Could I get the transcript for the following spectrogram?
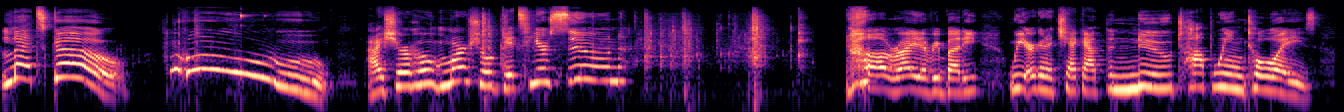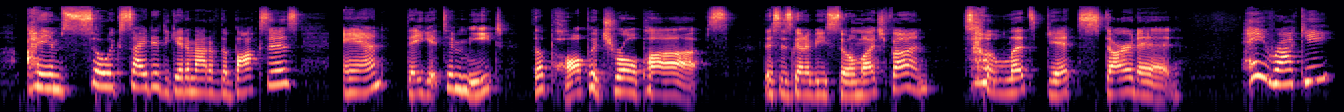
Let's go! Woohoo! I sure hope Marshall gets here soon. All right, everybody. We are going to check out the new Top Wing toys. I am so excited to get them out of the boxes and they get to meet the Paw Patrol pups. This is going to be so much fun. So let's get started. Hey, Rocky.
